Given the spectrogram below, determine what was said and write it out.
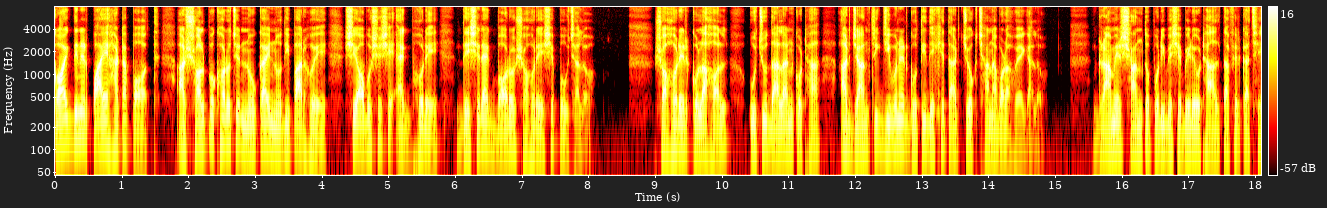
কয়েকদিনের পায়ে হাঁটা পথ আর স্বল্প খরচের নৌকায় নদী পার হয়ে সে অবশেষে এক ভোরে দেশের এক বড় শহরে এসে পৌঁছাল। শহরের কোলাহল, উঁচু দালান কোঠা আর যান্ত্রিক জীবনের গতি দেখে তার চোখ ছানাবড়া হয়ে গেল। গ্রামের শান্ত পরিবেশে বেড়ে ওঠা আলতাফের কাছে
